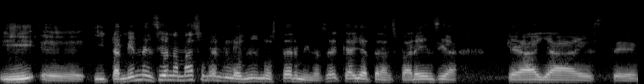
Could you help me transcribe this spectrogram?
Y, eh, y también menciona más o menos los mismos términos, que haya transparencia, que haya este,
